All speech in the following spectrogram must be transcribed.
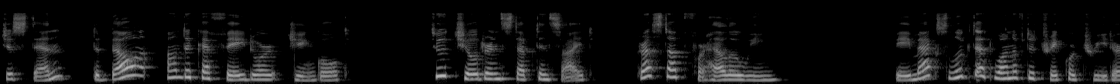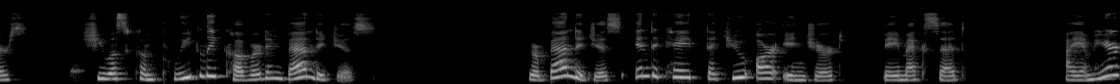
Just then, the bell on the cafe door jingled. Two children stepped inside, dressed up for Halloween. Baymax looked at one of the trick-or-treaters. She was completely covered in bandages. Your bandages indicate that you are injured, Baymax said. I am here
